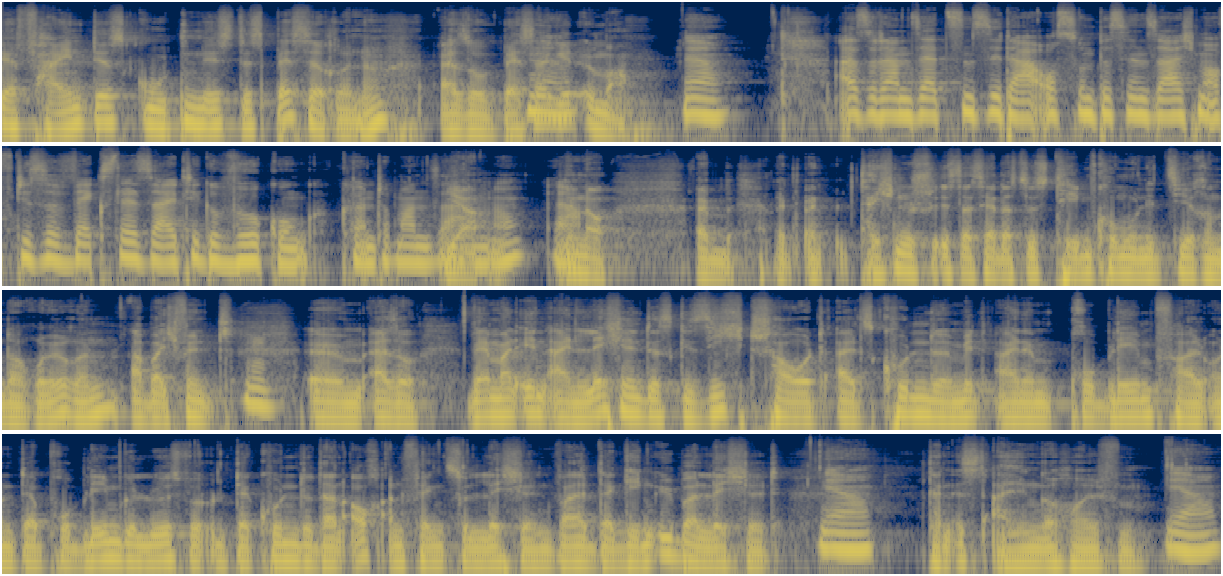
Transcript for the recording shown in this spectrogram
der Feind des Guten ist das Bessere. Ne? Also besser ja. geht immer. Ja. Also dann setzen Sie da auch so ein bisschen, sage ich mal, auf diese wechselseitige Wirkung, könnte man sagen. Ja, ne? ja. genau. Ähm, technisch ist das ja das System kommunizierender Röhren, aber ich finde, hm. ähm, also wenn man in ein lächelndes Gesicht schaut als Kunde mit einem Problemfall und der Problem gelöst wird und der Kunde dann auch anfängt zu lächeln, weil der Gegenüber lächelt, ja dann ist allen geholfen. Ja,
